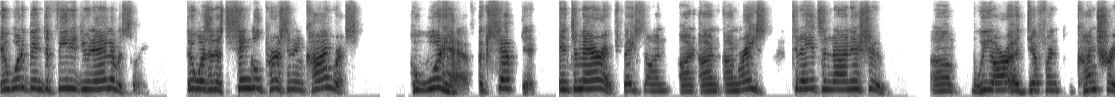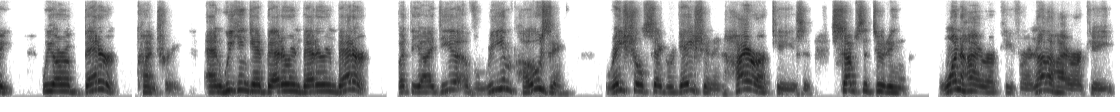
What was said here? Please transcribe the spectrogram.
it would have been defeated unanimously. There wasn't a single person in Congress who would have accepted into marriage based on, on, on, on race. Today, it's a non issue. Um, we are a different country. We are a better country, and we can get better and better and better. But the idea of reimposing racial segregation and hierarchies and substituting one hierarchy for another hierarchy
